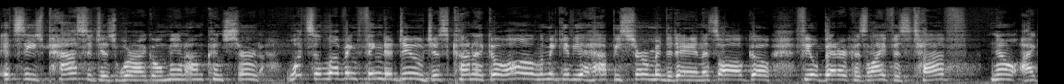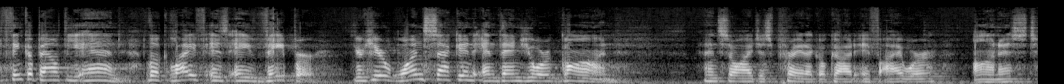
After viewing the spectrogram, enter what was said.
it's these passages where I go, man, I'm concerned. What's a loving thing to do? Just kind of go, oh, let me give you a happy sermon today and let's all go feel better because life is tough. No, I think about the end. Look, life is a vapor. You're here one second and then you're gone. And so I just prayed. I go, God, if I were honest,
